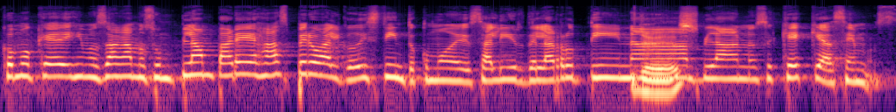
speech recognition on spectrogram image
como que dijimos, hagamos un plan parejas, pero algo distinto, como de salir de la rutina, Yes. bla, no sé qué, ¿qué hacemos?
